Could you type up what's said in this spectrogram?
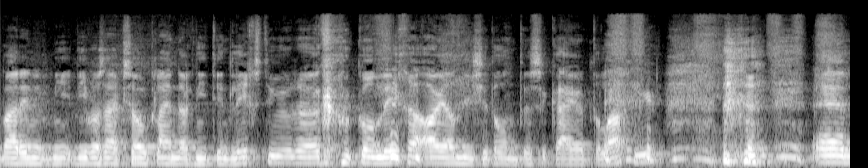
waarin ik niet, die was eigenlijk zo klein dat ik niet in het lichtstuur kon- liggen. Arjan die zit ondertussen keihard te lachen hier. en,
